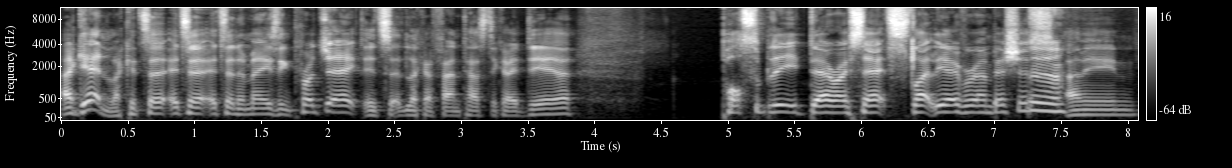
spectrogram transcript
again like it's a it's a it's an amazing project. It's like a fantastic idea possibly dare i say it slightly over ambitious i mean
